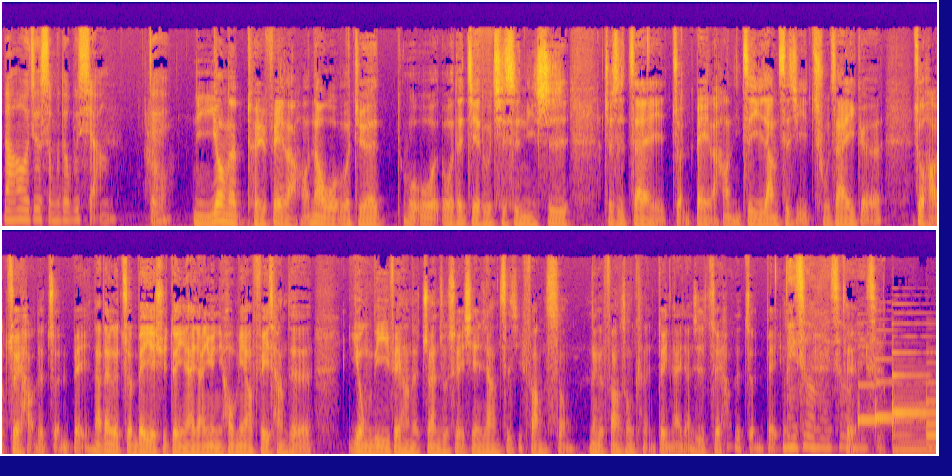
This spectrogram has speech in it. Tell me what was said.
然后就什么都不想，对，你用了颓废了哈，那我我觉得我我我的解读其实你是就是在准备然后，你自己让自己处在一个做好最好的准备。那那个准备也许对你来讲，因为你后面要非常的用力、非常的专注，所以先让自己放松。那个放松可能对你来讲就是最好的准备。没错，没错，没错。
